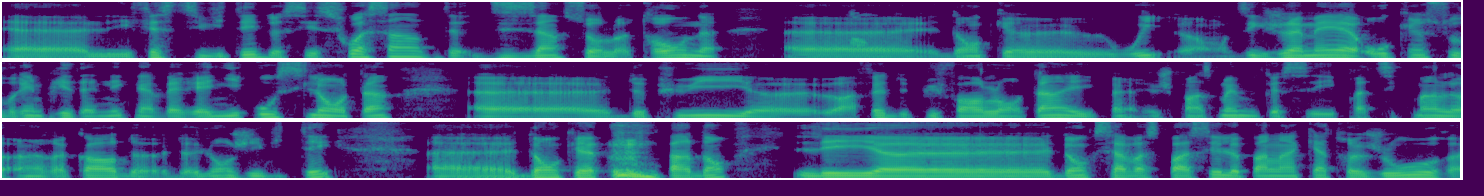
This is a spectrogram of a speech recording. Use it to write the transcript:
les festivités de ses 70 ans sur le trône. donc, oui, on dit que jamais aucun souverain britannique n'avait régné aussi longtemps depuis, en fait, depuis fort longtemps. Et ben, je pense même que c'est pratiquement un record de, longévité. donc, pardon, les, donc ça va se passer pendant quatre jours.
